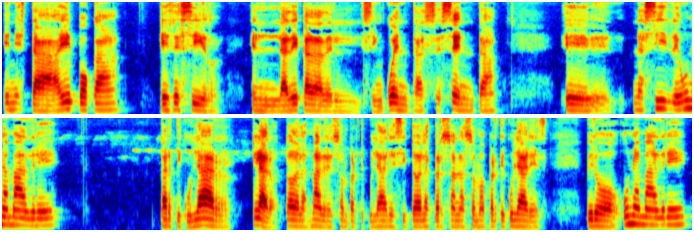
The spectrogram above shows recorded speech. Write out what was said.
en esta época, es decir, en la década del 50, 60, eh, nací de una madre particular, claro, todas las madres son particulares y todas las personas somos particulares, pero una madre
